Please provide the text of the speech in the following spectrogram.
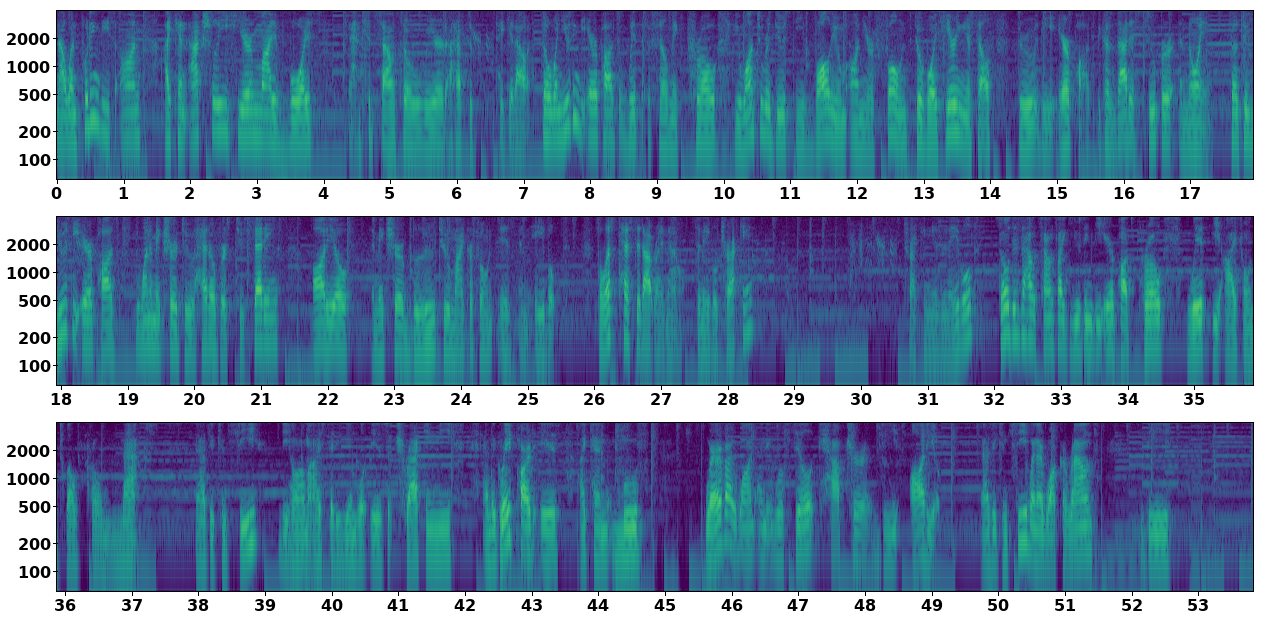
Now when putting these on, I can actually hear my voice and it sounds so weird. I have to take it out. So when using the AirPods with Filmic Pro, you want to reduce the volume on your phone to avoid hearing yourself through the AirPods because that is super annoying. So to use the AirPods, you wanna make sure to head over to settings, audio, and make sure Bluetooth microphone is enabled. So let's test it out right now. It's enabled tracking. Tracking is enabled. So this is how it sounds like using the AirPods Pro with the iPhone 12 Pro Max. As you can see, the Hohem iSteady gimbal is tracking me. And the great part is I can move wherever I want and it will still capture the audio. As you can see, when I walk around, the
